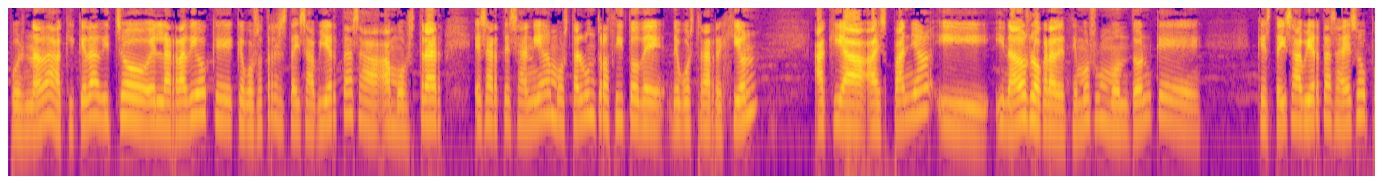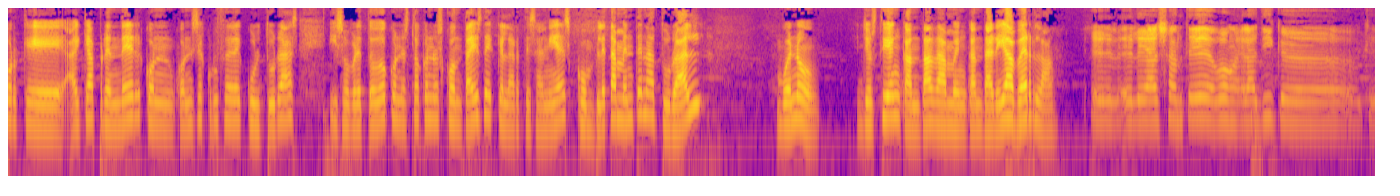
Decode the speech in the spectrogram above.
Pues nada, aquí queda dicho en la radio que, que vosotras estáis abiertas a, a mostrar esa artesanía, a mostrar un trocito de, de vuestra región aquí a, a España y, y nada, os lo agradecemos un montón que, que estéis abiertas a eso porque hay que aprender con, ese cruce de culturas y sobre todo con esto que nos contáis de que la artesanía es completamente natural. Bueno, yo estoy encantada, me encantaría verla. Elle, elle a chanté, bon, elle a dit que, que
